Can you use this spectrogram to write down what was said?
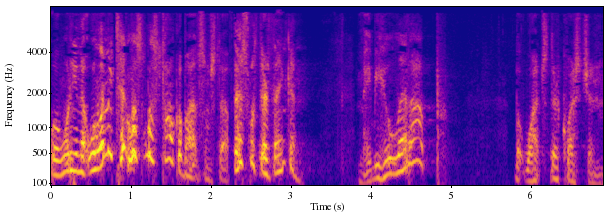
Well, what do you know? Well, let me tell let's let's talk about some stuff. That's what they're thinking. Maybe he'll let up. But watch their question.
